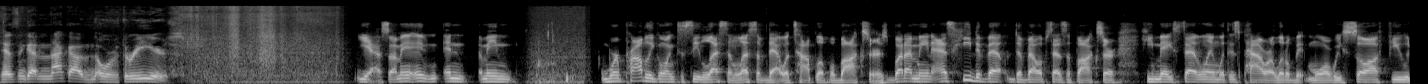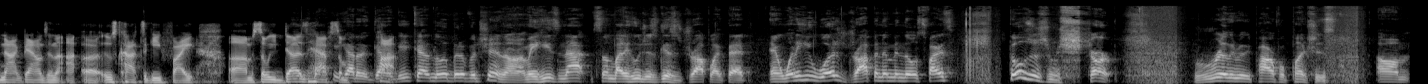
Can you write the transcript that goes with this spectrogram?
hasn't got a knockout in over three years. Yes, I mean, and, and I mean, we're probably going to see less and less of that with top level boxers. But I mean, as he deve- develops as a boxer, he may settle in with his power a little bit more. We saw a few knockdowns in the uh, Uzcategui fight, um, so he does have he some. Got a, got, he got a little bit of a chin on. I mean, he's not somebody who just gets dropped like that. And when he was dropping them in those fights, those are some sharp, really, really powerful punches. Um,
